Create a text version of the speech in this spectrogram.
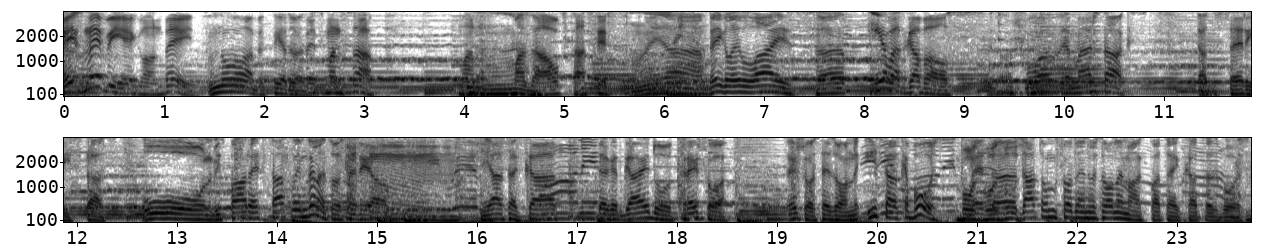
Es nebiju Egon, beidz. Nu, labi, piedod. Pēc man sāp. Mana mazā augstā sirds. Nu, jā, Big Little Lies. Uh, Ievadgabals. Jo Šo vienmēr sākas. Katrs sērijas stāsts. Un vispār es saslimu gan ar to seriālu. Jāsaka, ka tagad gaidu trešo, trešo sezonu. Izstāsta, ka būs. Būs, bet, būs, būs. Datumu šodien es vēl nemāku pateikt, kad tas būs.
